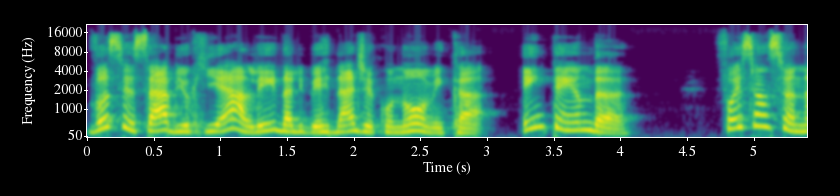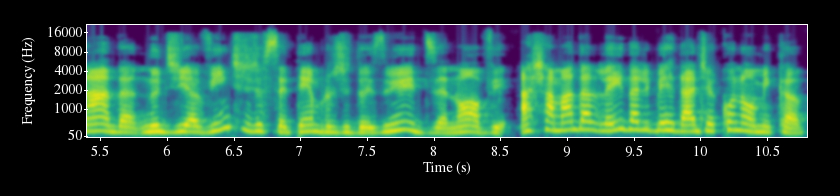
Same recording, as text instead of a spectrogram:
Você sabe o que é a Lei da Liberdade Econômica? Entenda! Foi sancionada no dia 20 de setembro de 2019 a chamada Lei da Liberdade Econômica,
